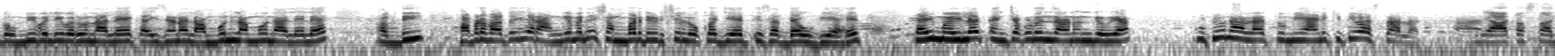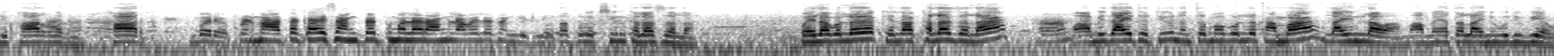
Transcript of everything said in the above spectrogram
डोंबिवलीवरून आले काही जण लांबून लांबून आलेले आहे अगदी आपण पाहतो या रांगेमध्ये शंभर दीडशे लोक जे आहेत ती सध्या उभी आहेत. काही महिला त्यांच्याकडून जाणून घेऊया. कुठून आलात तुम्ही आणि किती वाजता आलात? आम्ही आठ वाजता आली खार खार. बरं पण मग आता काय सांगतात? तुम्हाला रांग लावायला सांगितली. आता तो वॅक्सिन खलास झाला. पहिला बोललं खेळा खलास झाला. हा. मग आम्ही जायत होती नंतर मग बोललं थांबा लाईन लावा. मग आम्ही आता लाईनीमध्ये उभी आहो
